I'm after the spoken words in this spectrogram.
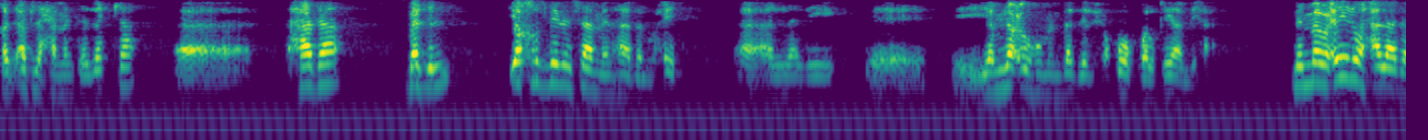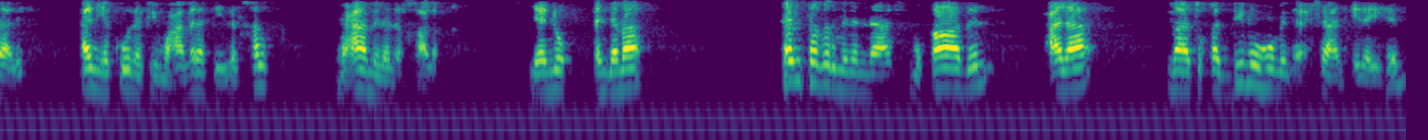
قد أفلح من تزكى. آه، هذا بذل يخرج الإنسان من هذا المحيط آه، الذي يمنعه من بذل الحقوق والقيام بها. مما يعينه على ذلك أن يكون في معاملته للخلق معاملا الخالق. لأنه عندما تنتظر من الناس مقابل على ما تقدمه من إحسان إليهم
